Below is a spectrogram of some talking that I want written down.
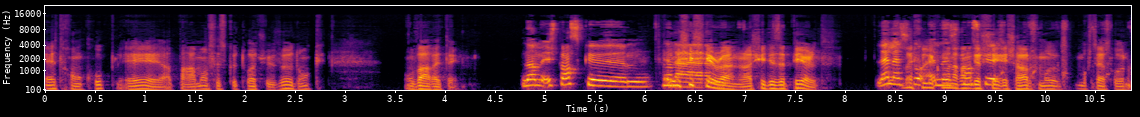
être en couple et apparemment c'est ce que toi tu veux donc on va arrêter Non, mais je pense que. euh, لا la- ماشي شي run راه she disappeared Là, là, je, الله يخليك أنا انا je pense غندير que. شي اشهار في م- مختفون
